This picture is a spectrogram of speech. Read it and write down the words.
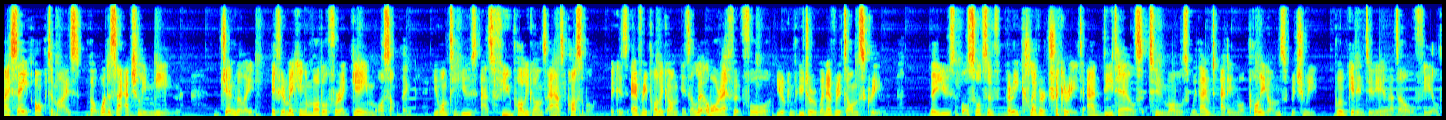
I say optimized, but what does that actually mean? Generally, if you're making a model for a game or something, you want to use as few polygons as possible, because every polygon is a little more effort for your computer whenever it's on screen. They use all sorts of very clever trickery to add details to models without adding more polygons, which we won't get into here, that's a whole field.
